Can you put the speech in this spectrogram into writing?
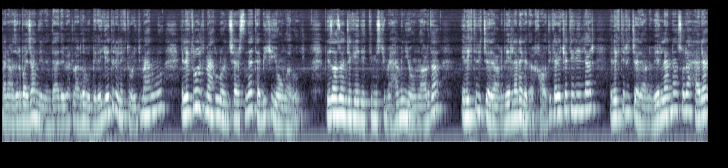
Yəni Azərbaycan dilində, ədəbiyyatlarda bu belə gedir, elektrolit məhlulu. Elektrolit məhlulunun içərisində təbii ki, ionlar olur. Biz az öncə qeyd etdiyimiz kimi həmin ionlarda elektrik cərəyanı verilənə qədər xaotik hərəkət edirlər. Elektrik cərəyanı veriləndən sonra hərə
